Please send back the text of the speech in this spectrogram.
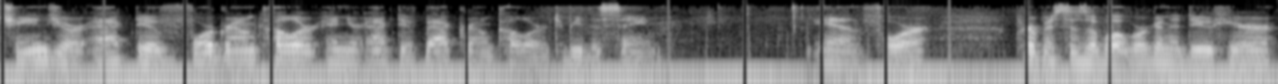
change your active foreground color and your active background color to be the same. And for purposes of what we're going to do here,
